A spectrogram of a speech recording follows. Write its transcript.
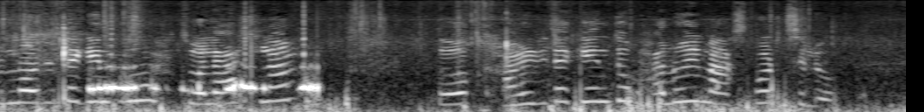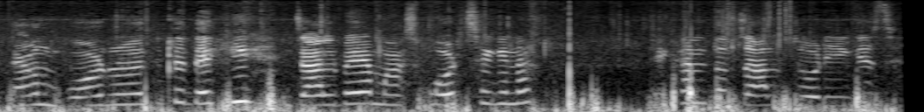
বড় নদীতে কিন্তু চলে আসলাম। তো খাঁড়িতে কিন্তু ভালোই মাছ পড়ছিল। এখন বড় নদীতে দেখি জাল বেয়ে মাছ পড়ছে কিনা। এখানে তো জাল জড়িয়ে গেছে।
